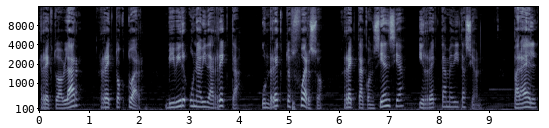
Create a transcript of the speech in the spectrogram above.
recto hablar, recto actuar, vivir una vida recta, un recto esfuerzo, recta conciencia y recta meditación. Para él,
